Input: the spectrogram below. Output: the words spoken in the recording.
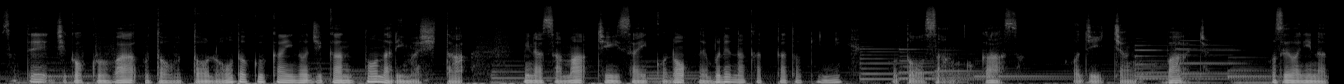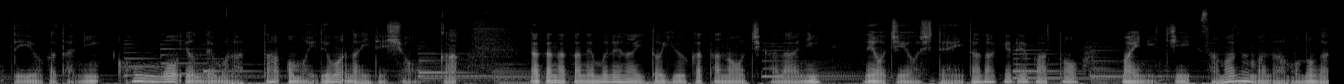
さて時刻はうとうと朗読会の時間となりました。皆様小さい頃眠れなかった時にお父さんお母さんおじいちゃんおばあちゃんお世話になっている方に本を読んでもらった思いではないでしょうか。なかなか眠れないという方のお力に寝落ちをしていただければと毎日様々な物語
